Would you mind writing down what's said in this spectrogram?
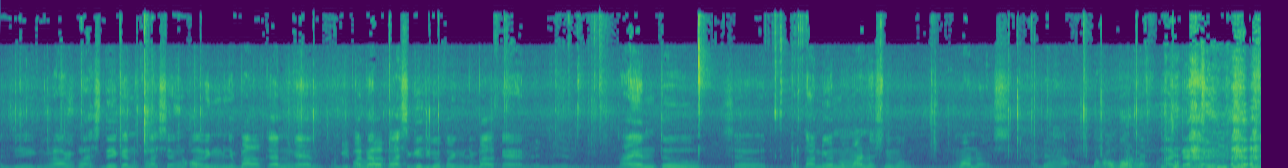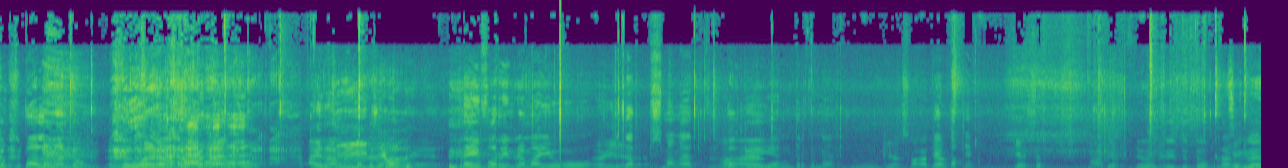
anjing lawan kelas D kan kelas yang paling menyebalkan kan. Oh, gitu. padahal kelas G juga paling menyebalkan. Anjir. Main tuh. Set pertandingan memanas nih mau memanas. Ada bakal bor kan? Ada. Balangan dong. Anjing. Ya, pray for Indramayu. Iya. tetap semangat, bagi yang terkena Yuk, semangat yuk. dampaknya. Ya. semangat yuk. Tuh, waktu itu tuh pertandingan.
